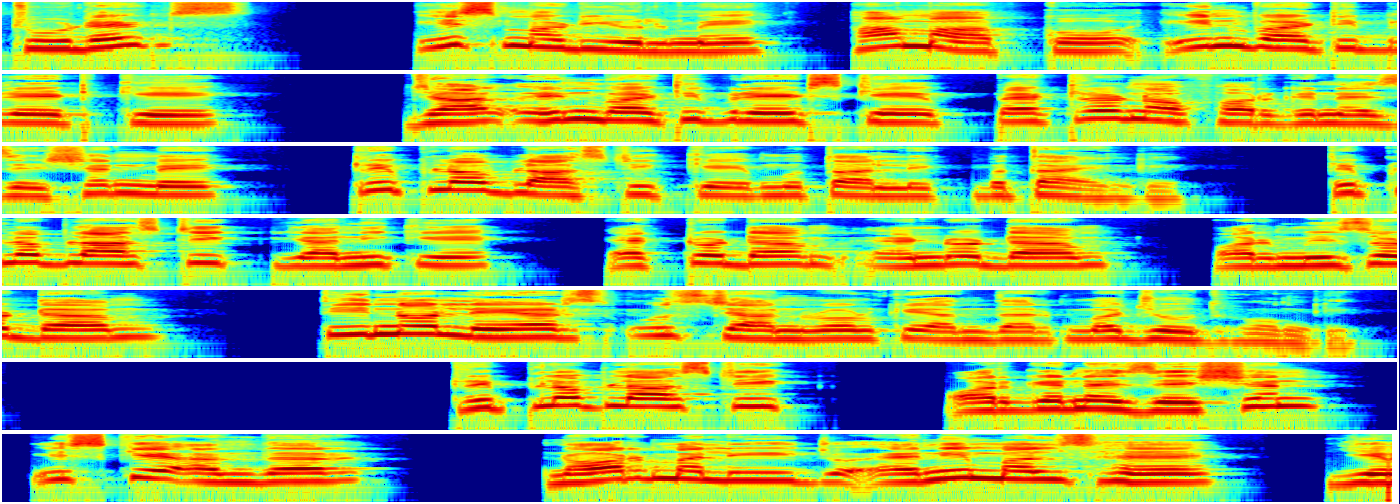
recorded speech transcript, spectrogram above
स्टूडेंट्स, इस मॉड्यूल में हम आपको इनवर्टिब्रेट के इनवर्टिब्रेट्स के पैटर्न ऑफ़ ऑर्गेनाइजेशन में ट्रिप्लोब्लास्टिक के मुतालिक बताएँगे। ट्रिप्लोब्लास्टिक यानी कि एक्टोडम एंडोडम और मिजोडम तीनों लेयर्स उस जानवरों के अंदर मौजूद होंगी। ट्रिप्लोब्लास्टिक ऑर्गेनाइजेशन, इसके अंदर नॉर्मली जो एनिमल्स हैं, ये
